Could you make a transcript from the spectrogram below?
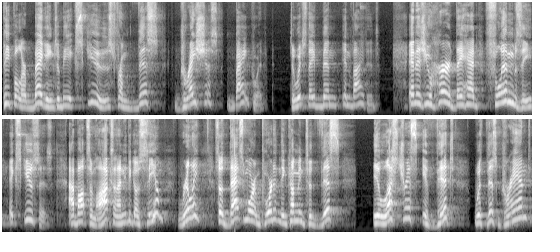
people are begging to be excused from this gracious banquet. to which they've been invited. And as you heard, they had flimsy excuses. I bought some ox and I need to go see them? Really? So that's more important than coming to this illustrious event with this grand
